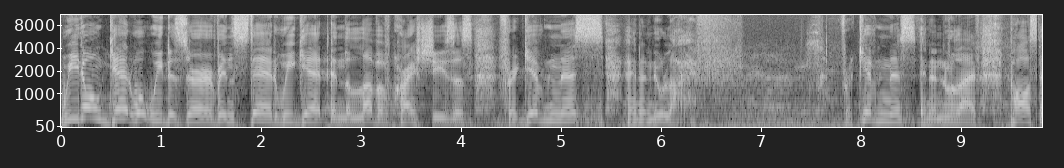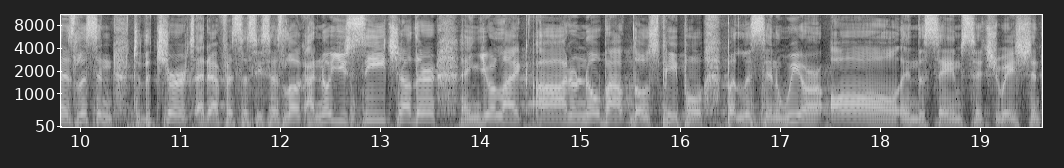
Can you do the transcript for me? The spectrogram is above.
we don't get what we deserve. Instead, we get in the love of Christ Jesus forgiveness and a new life forgiveness and a new life. Paul says, listen to the church at Ephesus. He says, look, I know you see each other and you're like, oh, I don't know about those people, but listen, we are all in the same situation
